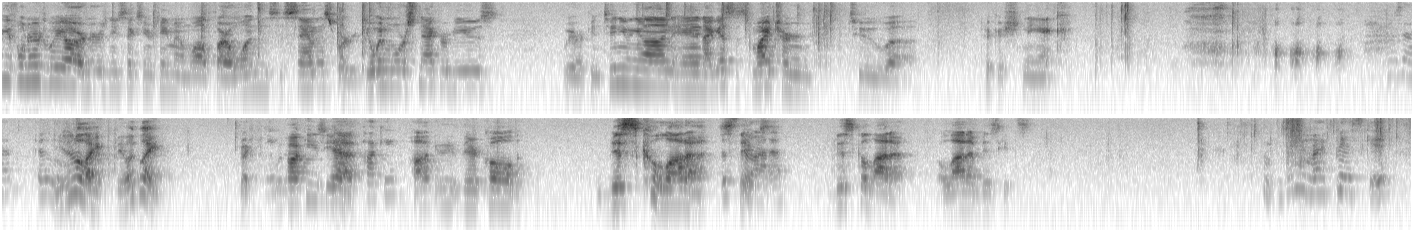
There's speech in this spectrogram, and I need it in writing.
beautiful nerds we are, Nerds New Sex Entertainment on Wildfire 1. This is Samus. We're doing more snack reviews. We are continuing on, and I guess it's my turn to uh, pick a snack. Who's that? Ooh. These are like, they look like, like Pockies? Yeah. Pocky. Pock- they're called Biscolata sticks. Biscolata. Biscolata. A lot of biscuits. Give me my biscuits.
